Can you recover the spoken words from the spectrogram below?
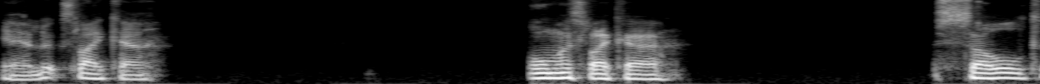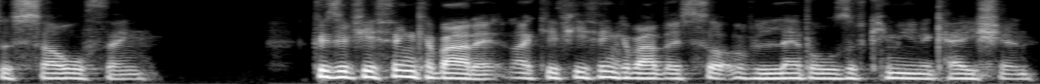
yeah it looks like a almost like a soul to soul thing. Because if you think about it like if you think about this sort of levels of communication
